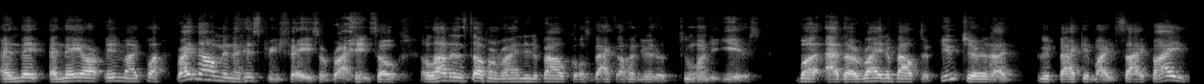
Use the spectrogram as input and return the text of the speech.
and they and they are in my plot right now. I'm in the history phase of writing, so a lot of the stuff I'm writing about goes back 100 or 200 years. But as I write about the future, and I get back in my sci-fi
